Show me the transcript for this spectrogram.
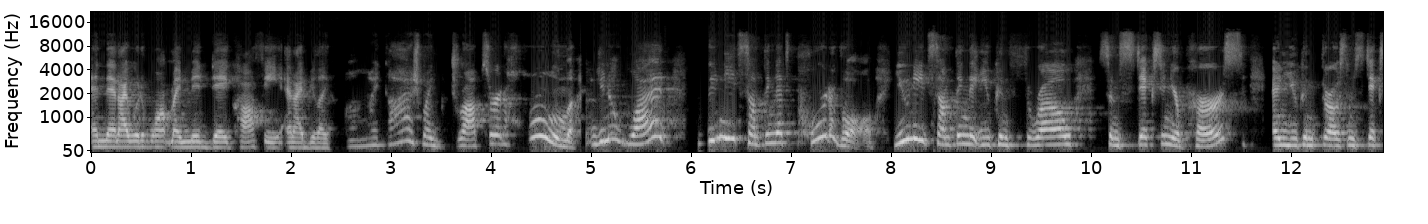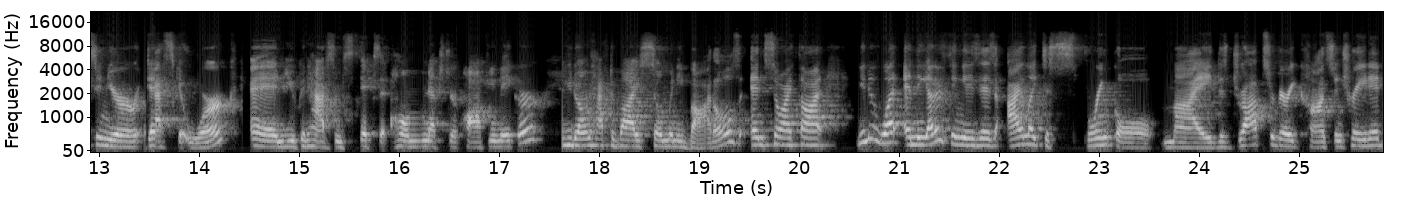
And then I would want my midday coffee and I'd be like, oh my gosh, my drops are at home. You know what? We need something that's portable. You need something that you can throw some sticks in your purse and you can throw some sticks in your desk at work and you can have some sticks at home next to your coffee maker. You don't have to buy so many bottles. And so I thought, you know what and the other thing is is i like to sprinkle my the drops are very concentrated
